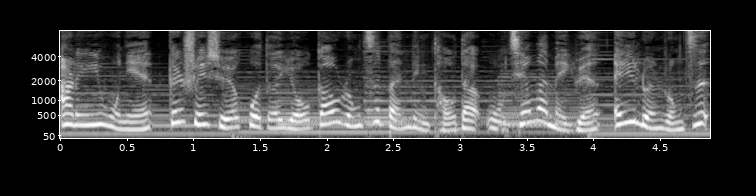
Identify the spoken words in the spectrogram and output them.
二零一五年，跟谁学获得由高融资本领投的五千万美元 A 轮融资。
